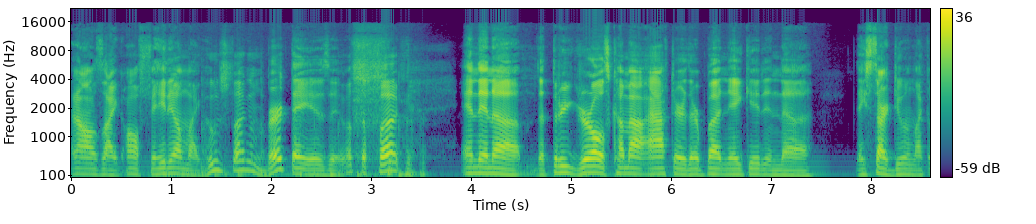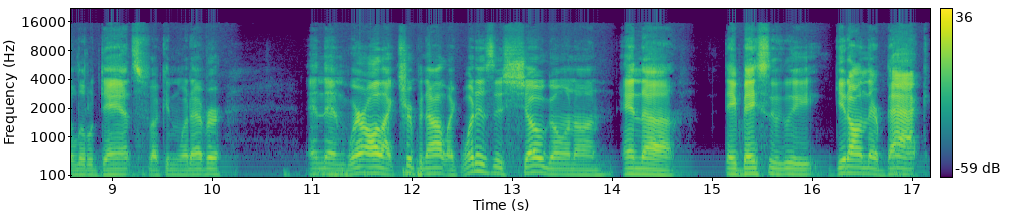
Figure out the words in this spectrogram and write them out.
And I was like all faded. I'm like, whose fucking birthday is it? What the fuck? and then uh, the three girls come out after they're butt naked and uh, they start doing like a little dance, fucking whatever. And then we're all like tripping out, like, what is this show going on? And uh, they basically get on their back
